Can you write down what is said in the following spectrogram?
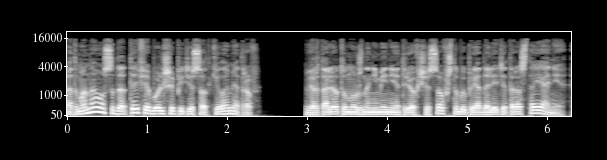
От Манауса до Тефи больше 500 километров. Вертолету нужно не менее трех часов, чтобы преодолеть это расстояние,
